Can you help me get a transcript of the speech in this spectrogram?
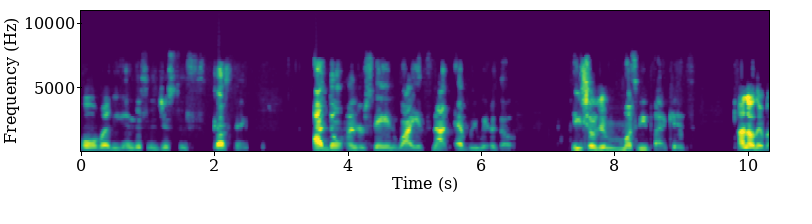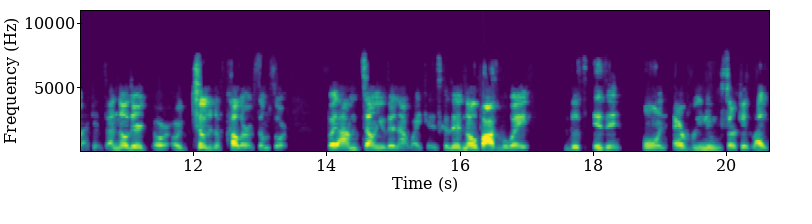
already, and this is just disgusting. I don't understand why it's not everywhere though. These children must be black kids. I know they're black kids. I know they're or, or children of color of some sort. But I'm telling you they're not white kids because there's no possible way this isn't on every news circuit. Like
